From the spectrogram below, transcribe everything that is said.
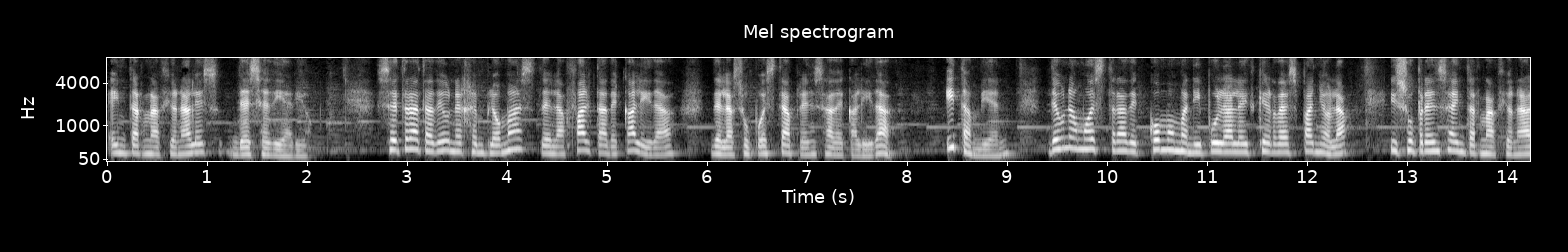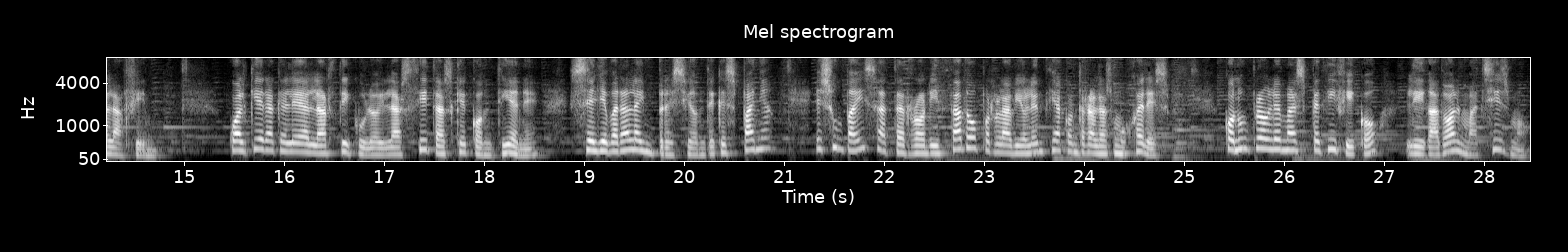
e internacionales de ese diario. Se trata de un ejemplo más de la falta de calidad de la supuesta prensa de calidad y también de una muestra de cómo manipula la izquierda española y su prensa internacional afín. Cualquiera que lea el artículo y las citas que contiene se llevará la impresión de que España es un país aterrorizado por la violencia contra las mujeres, con un problema específico ligado al machismo.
